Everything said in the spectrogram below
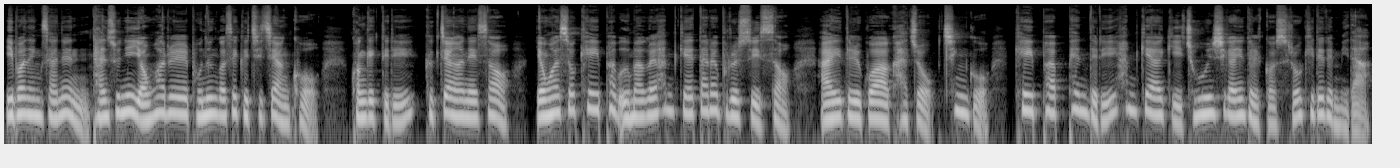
이번 행사는 단순히 영화를 보는 것에 그치지 않고 관객들이 극장 안에서 영화 속 K-팝 음악을 함께 따라 부를 수 있어 아이들과 가족, 친구, K-팝 팬들이 함께하기 좋은 시간이 될 것으로 기대됩니다.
